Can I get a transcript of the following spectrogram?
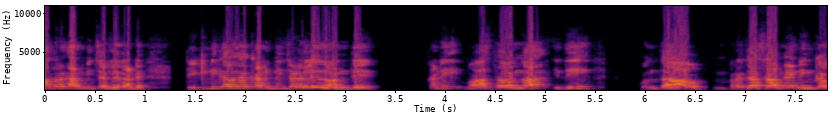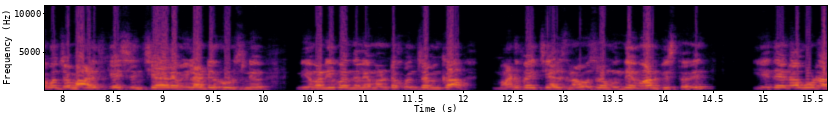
మాత్రం కనిపించట్లేదు. అంటే టెక్నికల్గా కనిపించడం లేదు అంతే. కానీ వాస్తవంగా ఇది కొంత ప్రజాస్వామ్యాన్ని ఇంకా కొంచెం మాడిఫికేషన్ చేయాలి. ఇలాంటి రూల్స్ నియమ నిబంధనలు ఏమంటే కొంచెం ఇంకా మాడిఫై చేయాల్సిన అవసరం ఉందేమో అనిపిస్తుంది. ఏదైనా కూడా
